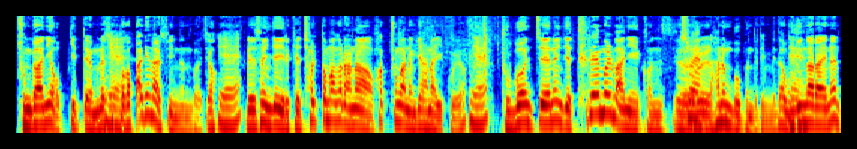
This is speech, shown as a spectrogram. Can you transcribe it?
중간이 없기 때문에 속도가 예. 빨리 날 수 있는 거죠. 예. 그래서 이제 이렇게 철도망을 하나 확충하는 게 하나 있고요. 예. 두 번째는 이제 트램을 많이 건설을 트램. 하는 부분들입니다. 네. 우리나라에는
